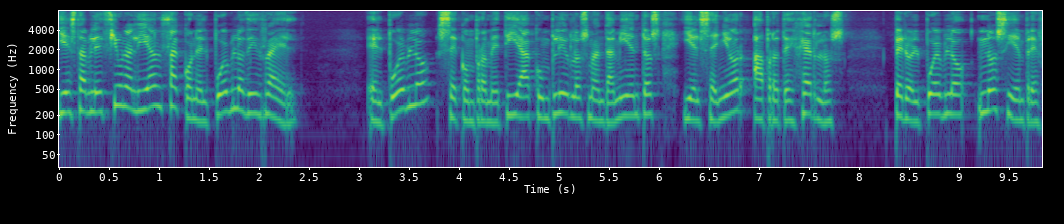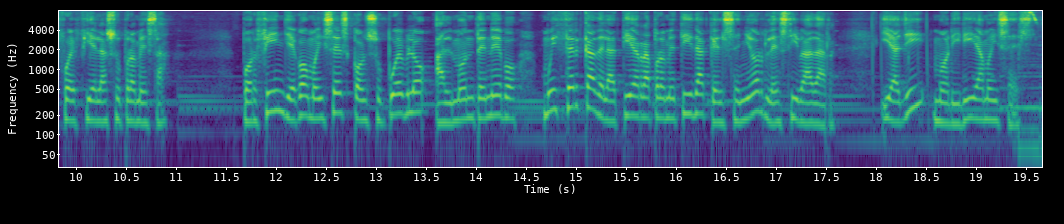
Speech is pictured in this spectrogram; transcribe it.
y estableció una alianza con el pueblo de Israel. El pueblo se comprometía a cumplir los mandamientos y el Señor a protegerlos, pero el pueblo no siempre fue fiel a su promesa. Por fin llegó Moisés con su pueblo al monte Nebo, muy cerca de la tierra prometida que el Señor les iba a dar, y allí moriría Moisés.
